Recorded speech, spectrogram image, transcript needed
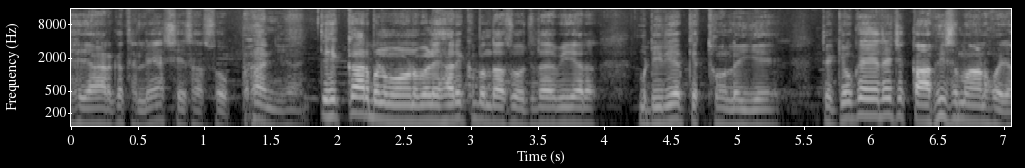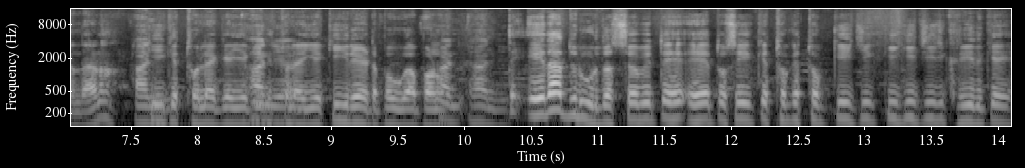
1000 ਕ ਥੱਲੇ ਆ 6-700 ਉੱਪਰ। ਹਾਂਜੀ ਹਾਂਜੀ। ਤੇ ਘਰ ਬਣਵਾਉਣ ਵੇਲੇ ਹਰ ਇੱਕ ਬੰਦਾ ਸੋਚਦਾ ਵੀ ਯਾਰ ਮਟੀਰੀਅਲ ਕਿੱਥੋਂ ਲਈਏ। ਤੇ ਕਿਉਂਕਿ ਇਹਦੇ ਚ ਕਾਫੀ ਸਮਾਨ ਹੋ ਜਾਂਦਾ ਹੈ ਨਾ। ਕੀ ਕਿੱਥੋਂ ਲੈ ਕੇ ਆਈਏ ਕੀ ਕਿੱਥੋਂ ਲਈਏ ਕੀ ਰੇਟ ਪਊਗਾ ਆਪਾਂ ਨੂੰ। ਤੇ ਇਹਦਾ ਜ਼ਰੂਰ ਦੱਸਿਓ ਵੀ ਤੇ ਇਹ ਤੁਸੀਂ ਕਿੱਥੋਂ ਕਿੱਥੋਂ ਕੀ ਚੀਜ਼ ਕੀ ਕੀ ਚੀਜ਼ ਖਰੀਦ ਕੇ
